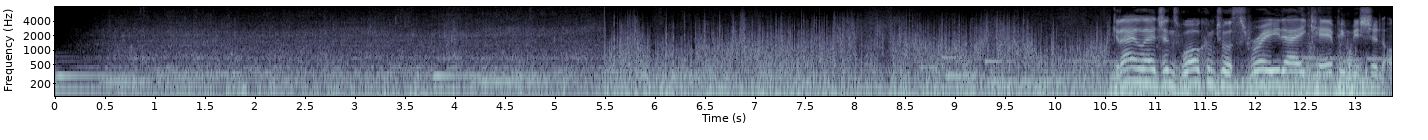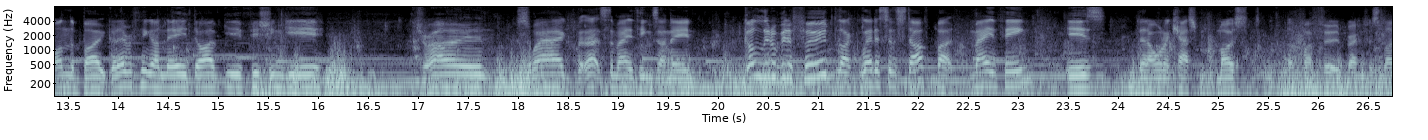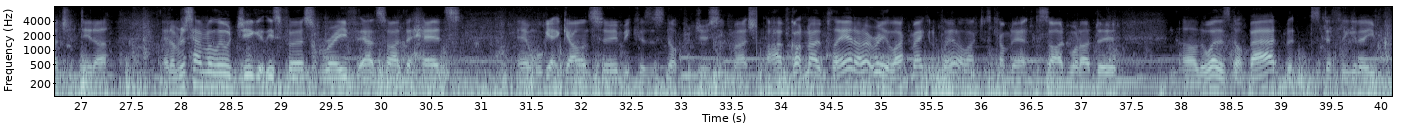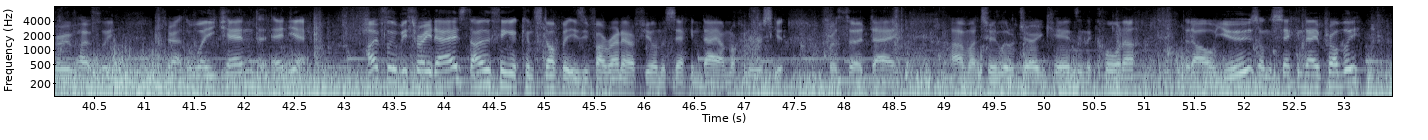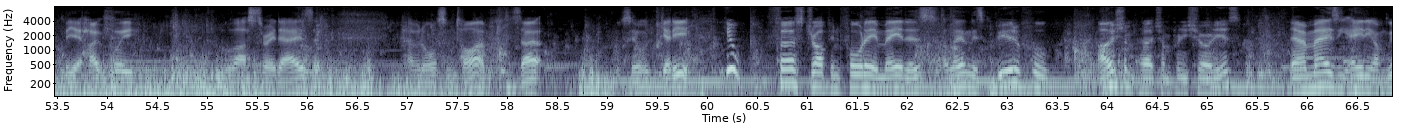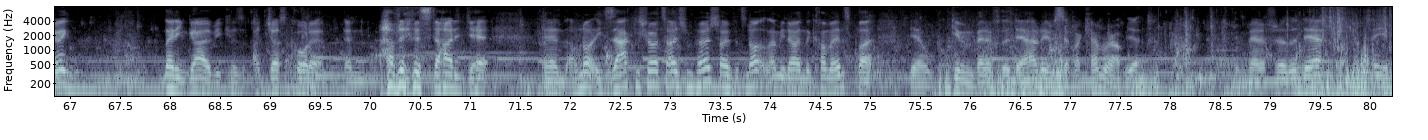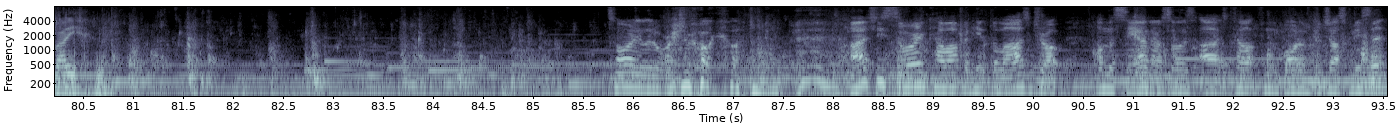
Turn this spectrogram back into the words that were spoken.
G'day legends, welcome to a three day camping mission on the boat. Got everything I need, dive gear, fishing gear, drone, swag, but that's the main things I need. Got a little bit of food, like lettuce and stuff, but main thing is that I want to catch most of my food, breakfast, lunch and dinner. And I'm just having a little jig at this first reef outside the heads and we'll get going soon because it's not producing much. I've got no plan, I don't really like making a plan, I like just coming out and deciding what I do. Uh, the weather's not bad, but it's definitely going to improve hopefully throughout the weekend. And yeah, hopefully it'll be three days. The only thing that can stop it is if I run out of fuel on the second day. I'm not going to risk it for a third day. I have my two little jerry cans in the corner that I'll use on the second day probably. But yeah, hopefully will last three days and have an awesome time. So we'll see what we can get here. First drop in 14 meters. I landed this beautiful ocean perch, I'm pretty sure it is. They're amazing eating. I'm gonna let him go because I just caught it and I haven't even started yet. And I'm not exactly sure it's ocean perch so if it's not let me know in the comments. But yeah we'll give him benefit of the doubt. I haven't even set my camera up yet. Give him benefit of the doubt. See you buddy. Tiny little red rock. I actually saw him come up and hit the last drop on the sound I saw this arch come up from the bottom but just miss it.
